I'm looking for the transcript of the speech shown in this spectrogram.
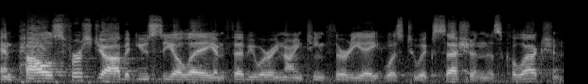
And Powell's first job at UCLA in February 1938 was to accession this collection.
